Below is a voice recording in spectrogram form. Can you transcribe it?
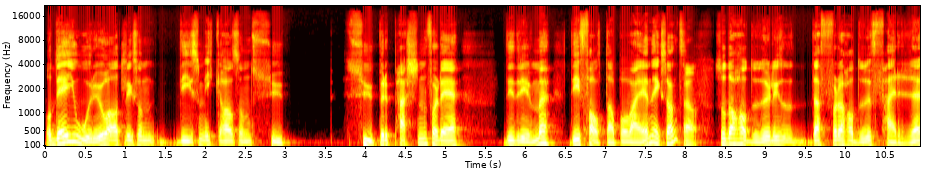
og det gjorde jo at liksom de som ikke har sånn sup superpassion for det de driver med, de falt av på veien, ikke sant? Ja. Så da hadde du liksom Derfor hadde du færre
